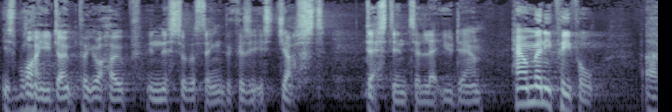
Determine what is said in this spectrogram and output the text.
is why you don't put your hope in this sort of thing because it is just destined to let you down. How many people uh,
